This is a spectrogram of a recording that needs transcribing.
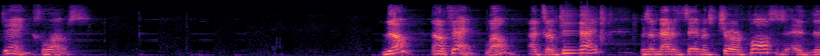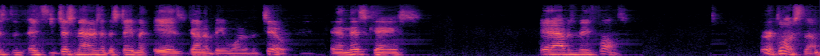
dang, close. No? Okay. Well, that's okay. Doesn't matter if the statement's true or false. It, just matters that the statement is going to be one of the two. And in this case, it happens to be false. We close, though.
